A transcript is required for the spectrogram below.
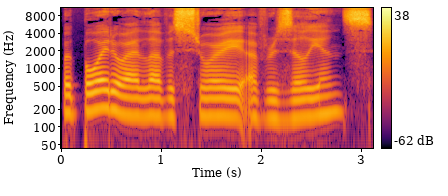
But boy, do I love a story of resilience.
